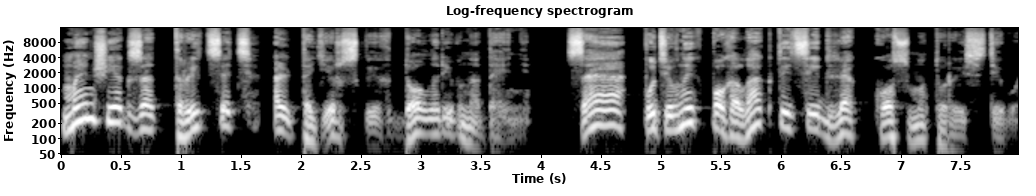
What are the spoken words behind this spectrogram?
менш як за 30 альтаїрських доларів на день. Це путівник по галактиці для космотуристів.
